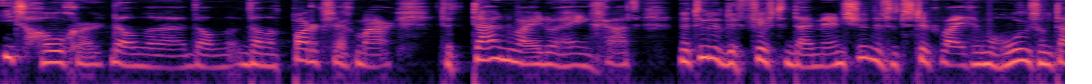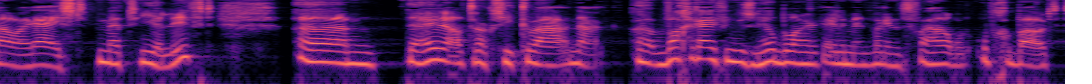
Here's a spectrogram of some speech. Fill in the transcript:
iets hoger dan, uh, dan, dan het park, zeg maar. De tuin waar je doorheen gaat. Natuurlijk de fifth dimension, dus het stuk waar je zeg maar, horizontaal reist met je lift. Um, de hele attractie qua nou, uh, wachtrijving is een heel belangrijk element waarin het verhaal wordt opgebouwd.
